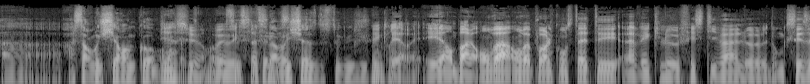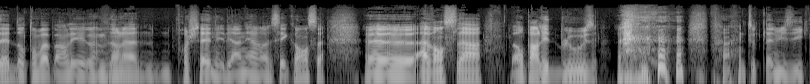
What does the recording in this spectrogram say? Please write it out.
à, à s'enrichir encore. Bien en fait. sûr, Voilà, oui, oui, c'est ça, fait c'est- la richesse de cette musique. C'est clair. ouais. Et on, on, va, on va pouvoir le constater avec le festival euh, donc CZ dont on va parler euh, dans la prochaine et dernière séquence. Euh, avant cela, bah, on parlait de blues. Toute la musique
